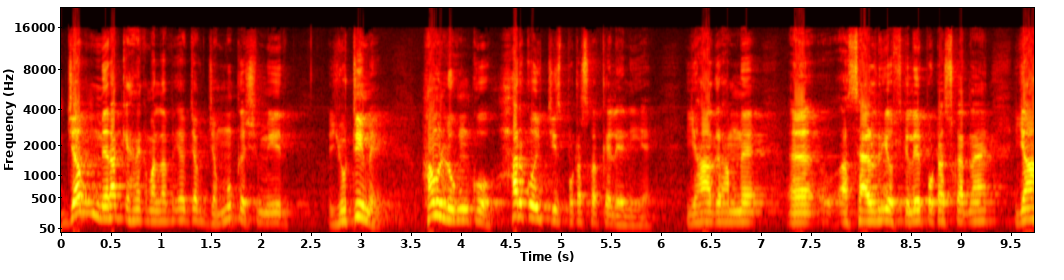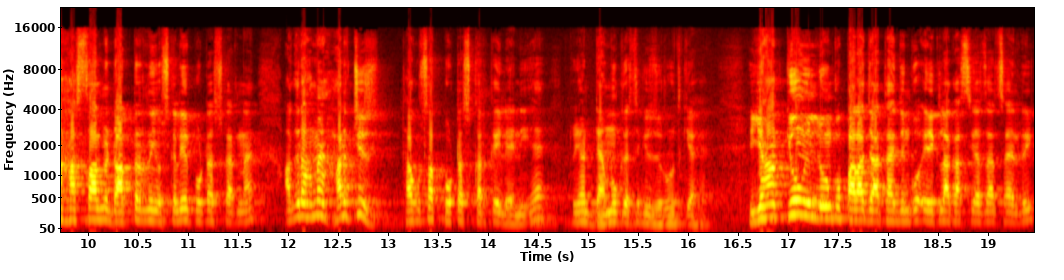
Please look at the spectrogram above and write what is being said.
जब मेरा कहने का मतलब है जब जम्मू कश्मीर यूटी में हम लोगों को हर कोई चीज़ प्रोटेस्ट करके लेनी है। यहाँ अगर हमने सैलरी है उसके लिए प्रोटेस्ट करना है। यहाँ अस्पताल में डॉक्टर नहीं उसके लिए प्रोटेस्ट करना है। अगर हमें हर चीज़ ठाकुर साहब प्रोटेस्ट करके ही लेनी है तो यहाँ डेमोक्रेसी की ज़रूरत क्या है? यहाँ क्यों इन लोगों को पाला जाता है जिनको एक लाख अस्सी हज़ार सैलरी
